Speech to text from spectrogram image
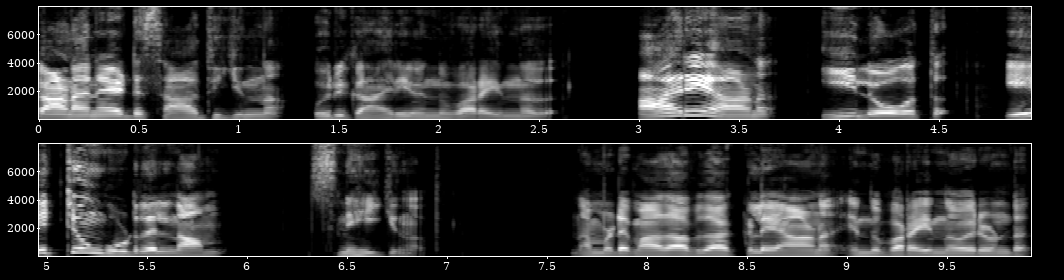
കാണാനായിട്ട് സാധിക്കുന്ന ഒരു കാര്യമെന്ന് പറയുന്നത് ആരെയാണ് ഈ ലോകത്ത് ഏറ്റവും കൂടുതൽ നാം സ്നേഹിക്കുന്നത്? നമ്മുടെ മാതാപിതാക്കളെയാണ് എന്ന് പറയുന്നവരുണ്ട്.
